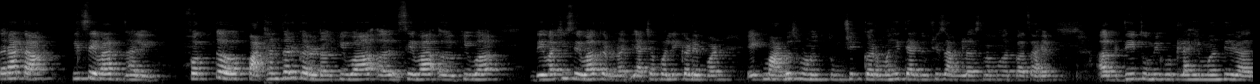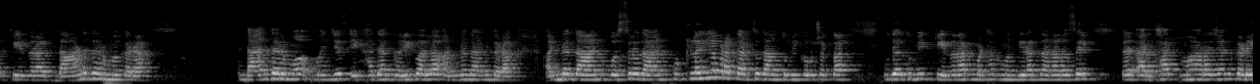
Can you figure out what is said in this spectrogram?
तर आता ही सेवा झाली. फक्त पाठांतर करणं किंवा सेवा किंवा देवाची सेवा करणं याच्या पलीकडे पण एक माणूस म्हणून तुमचे कर्मही त्या दिवशी चांगलं असणं महत्वाचं आहे. अगदी तुम्ही कुठल्याही मंदिरात केंद्रात दान धर्म करा. दान धर्म म्हणजेच एखाद्या गरीबाला अन्नदान करा. अन्नदान वस्त्रदान कुठल्याही प्रकारचं दान तुम्ही करू शकता. उद्या तुम्ही केंद्रात मठात मंदिरात जाणार असेल तर अर्थात महाराजांकडे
